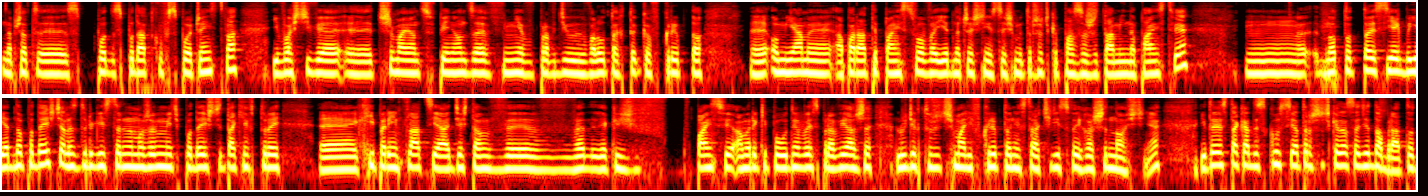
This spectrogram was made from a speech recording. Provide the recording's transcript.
na przykład y, z podatków społeczeństwa i właściwie y, trzymając pieniądze w nie w prawdziwych walutach, tylko w krypto, omijamy aparaty państwowe i jednocześnie jesteśmy troszeczkę pasożytami na państwie. Mm, no to to jest jakby jedno podejście, ale z drugiej strony możemy mieć podejście takie, w której e, hiperinflacja gdzieś tam w, w, w jakiejś w państwie Ameryki Południowej sprawiła, że ludzie, którzy trzymali w krypto, nie stracili swoich oszczędności, nie? I to jest taka dyskusja troszeczkę w zasadzie, dobra, to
